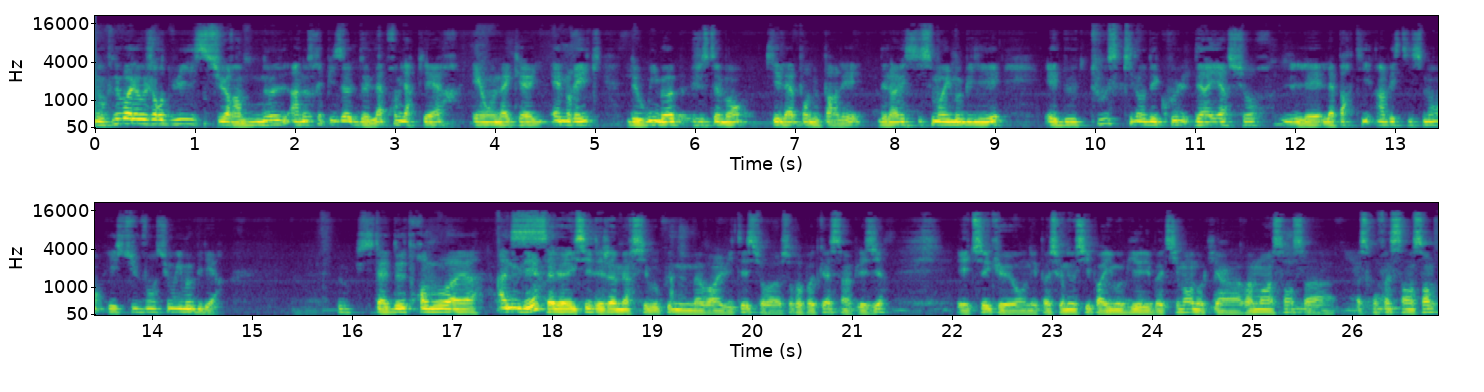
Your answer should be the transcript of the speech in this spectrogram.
donc nous voilà aujourd'hui sur un, autre épisode de La Première Pierre et on accueille Emric de Wimob justement qui est là pour nous parler de l'investissement immobilier et de tout ce qui en découle derrière sur la partie investissement et subvention immobilière. Tu as deux, trois mots à, nous dire. Salut Alexis, déjà merci beaucoup de m'avoir invité sur, sur ton podcast, c'est un plaisir. Et tu sais qu'on est passionné aussi par l'immobilier et les bâtiments, donc il y a vraiment un sens à, à ce qu'on fasse ça ensemble.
